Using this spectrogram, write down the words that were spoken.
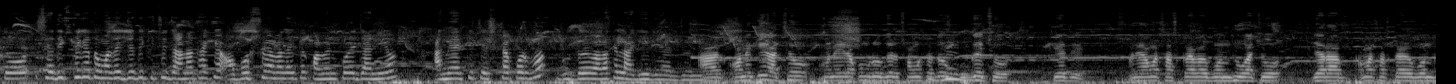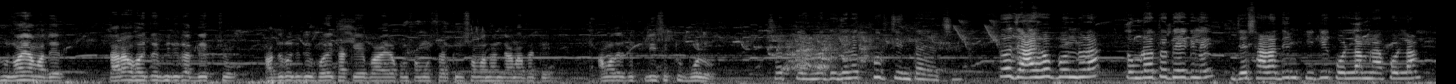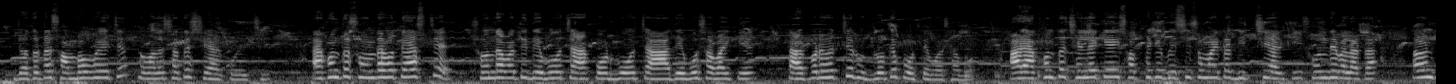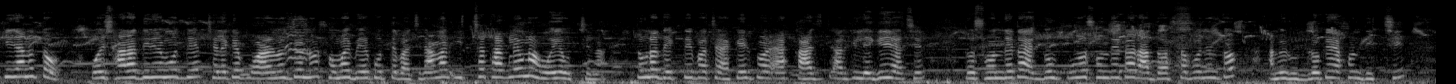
তো সেদিক থেকে তোমাদের যদি কিছু জানা থাকে অবশ্যই আমাদেরকে কমেন্ট করে জানিও। আমি আর কি চেষ্টা করব রুদ্র বাবাকে লাগিয়ে দেওয়ার জন্য। আর অনেকেই আছো মানে এরকম রোগের সমস্যাতেও ভুগেছো ঠিক আছে? মানে আমার সাবস্ক্রাইবার বন্ধু আছো যারা আমার সাবস্ক্রাইবার বন্ধু নয় আমাদের তারাও হয়তো ভিডিওটা দেখছ। তাদেরও যদি হয়ে থাকে বা এরকম সমস্যার কিছু সমাধান জানা থাকে আমাদেরকে প্লিজ একটু বলো। সত্যি আমরা দুজনে খুব চিন্তায় আছি। তো যাই হোক বন্ধুরা তোমরা তো দেখলে যে সারাদিন কি কি করলাম না করলাম যতটা সম্ভব হয়েছে তোমাদের সাথে শেয়ার করেছি। এখন তো সন্ধ্যা হতে আসছে, সন্ধ্যাবাতি দেবো, চা করব, চা দেবো সবাইকে। তারপরে হচ্ছে রুদ্রকে পড়তে বসাবো। আর এখন তো ছেলেকেই সব থেকে বেশি সময়টা দিচ্ছি আর কি, সন্ধেবেলাটা। কারণ কি জানো তো, ওই সারা দিনের মধ্যে ছেলেকে পড়ানোর জন্য সময় বের করতে পারছি না। আমার ইচ্ছা থাকলেও না হয়ে উঠছে না। তোমরা দেখতেই পাচ্ছ একের পর এক কাজ আর কি লেগেই আছে। তো সন্ধ্যেটা একদম পুরো সন্ধ্যেটা রাত দশটা পর্যন্ত আমি রুদ্রকে এখন দিচ্ছি।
